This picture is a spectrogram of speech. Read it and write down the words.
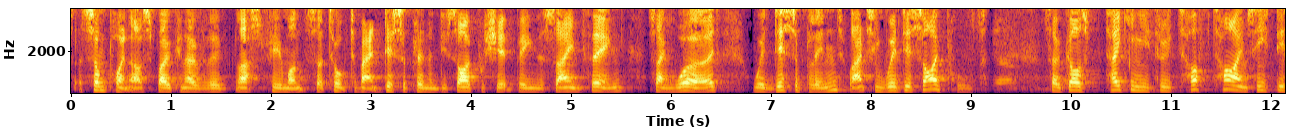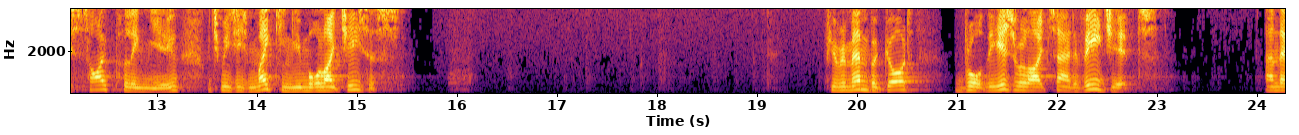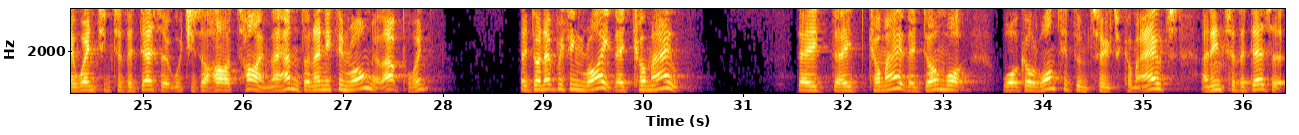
at some point I've spoken over the last few months, I talked about discipline and discipleship being the same thing, same word. We're disciplined, well, actually, we're discipled. Yeah. So God's taking you through tough times. He's discipling you, which means He's making you more like Jesus. If you remember, God brought the Israelites out of Egypt and they went into the desert, which is a hard time. They hadn't done anything wrong at that point. They'd done everything right. They'd come out. They'd, they'd come out. They'd done what, what God wanted them to, to come out and into the desert.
